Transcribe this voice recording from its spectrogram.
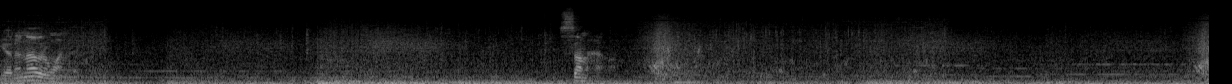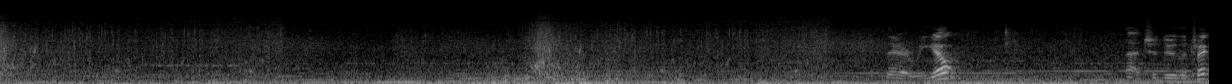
get another one. Somehow. There we go. Do the trick.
